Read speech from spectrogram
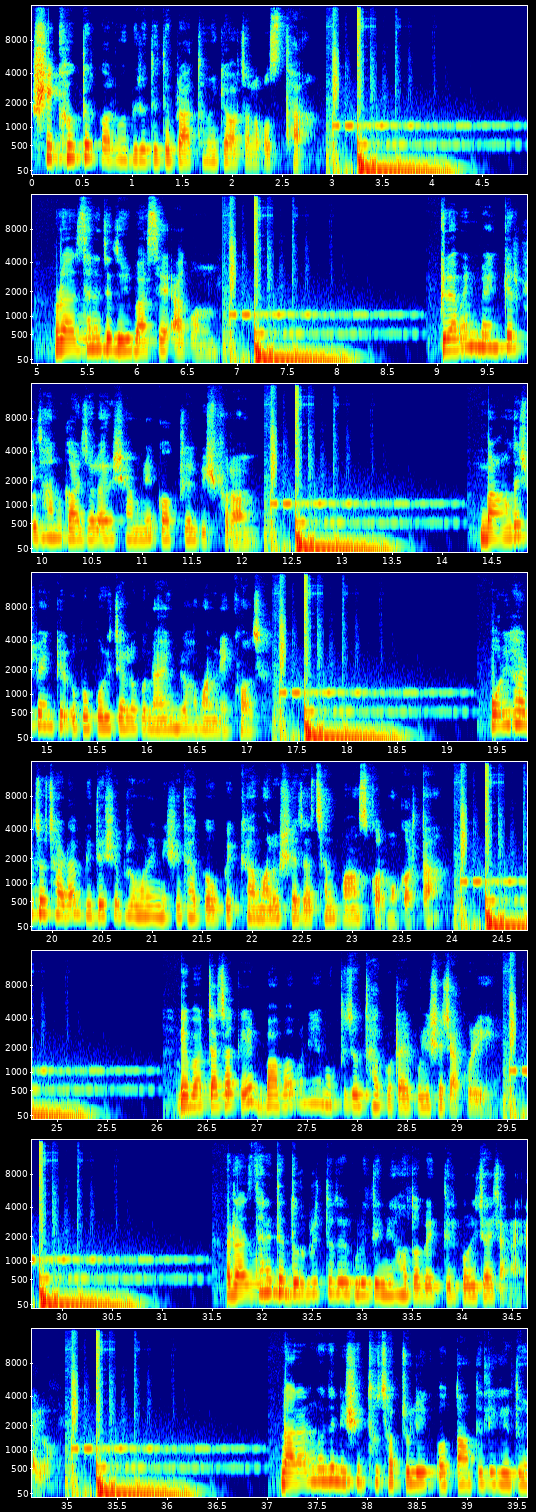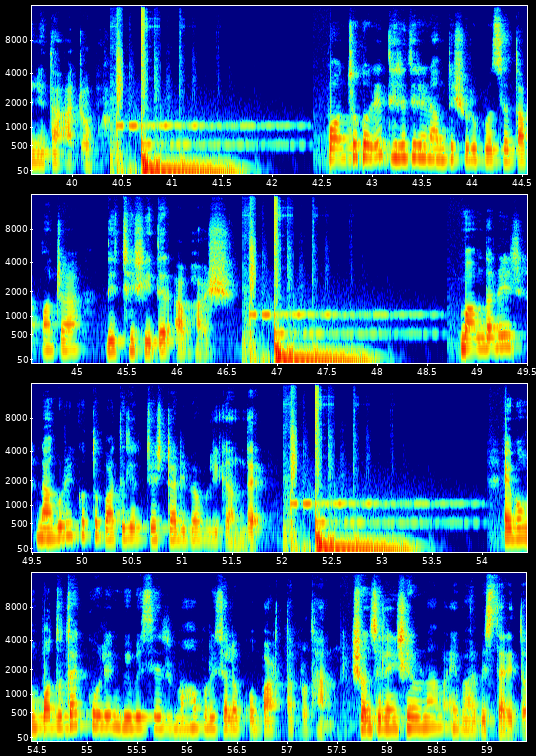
শিক্ষকদের কর্মবিরতিতে প্রাথমিকে অচল অবস্থা। রাজধানীতে দুই বাসে আগুন। গ্রামীণ ব্যাংকের প্রধান কার্যালয়ের সামনে ককটেল বিস্ফোরণ। বাংলাদেশ ব্যাংকের উপপরিচালক নাইম রহমান নিখোঁজ। পরিহার্য ছাড়া বিদেশে ভ্রমণের নিষেধাজ্ঞা উপেক্ষা মালয়েশিয়া যাচ্ছেন পাঁচ কর্মকর্তা। এবার চাচাকে বাবা বানিয়ে মুক্তিযোদ্ধা কোটায় পুলিশে চাকুরি। রাজধানীতে দুর্বৃত্তদের গুলিতে নিহত ব্যক্তির পরিচয় জানা গেল। নারায়ণগঞ্জে নিষিদ্ধ ছাত্রলীগ ও তাঁতি লীগের দুই নেতা আটক। পঞ্চগড়ে ধীরে ধীরে নামতে শুরু করছে তাপমাত্রা দিচ্ছে শীতের আভাস। মামদানির নাগরিকত্ব বাতিলের চেষ্টা রিপাবলিকানদের। এবং পদত্যাগ করলেন বিবিসির মহাপরিচালক ও বার্তা প্রধান। শুনছিলেন শিরোনাম এবার বিস্তারিত।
